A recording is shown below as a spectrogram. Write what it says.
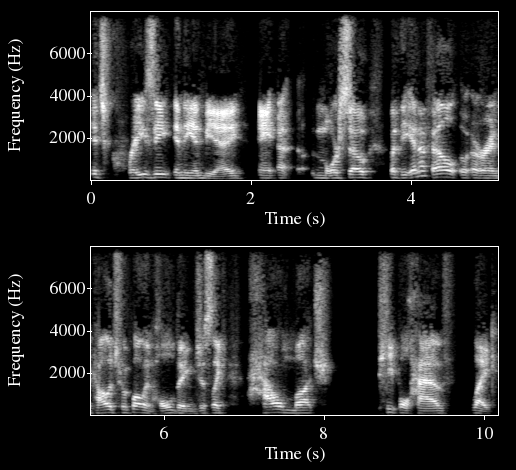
it's crazy in the NBA uh, more so, but the NFL or in college football and holding just like how much people have like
